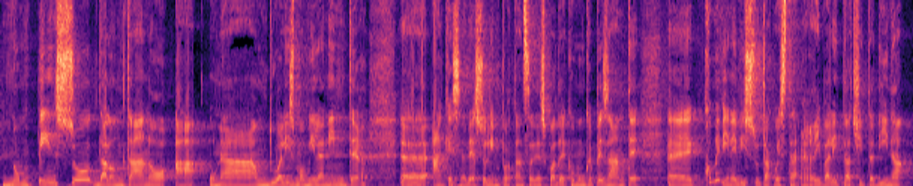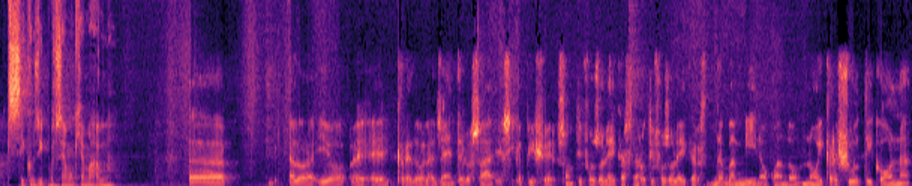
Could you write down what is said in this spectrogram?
Non penso da lontano a una, un dualismo Milan-Inter, eh, anche se adesso l'importanza delle squadre è comunque pesante. Eh, come viene vissuta questa rivalità cittadina, se così possiamo chiamarla? Uh allora, io eh, eh, credo la gente lo sa e si capisce, sono tifoso Lakers, ero tifoso Lakers da bambino, quando noi cresciuti con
